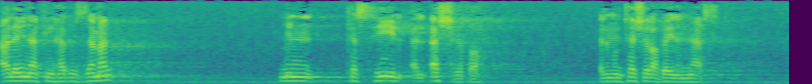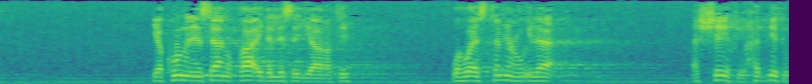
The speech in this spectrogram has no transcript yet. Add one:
علينا في هذا الزمن من تسهيل الأشرطة المنتشرة بين الناس. يكون الإنسان قائدا لسيارته وهو يستمع إلى الشيخ يحدثه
